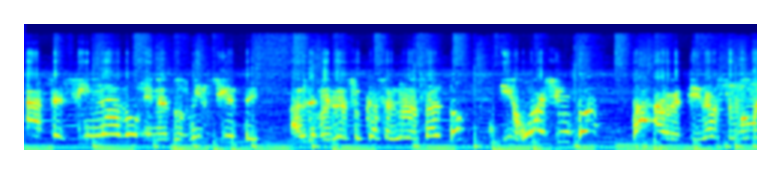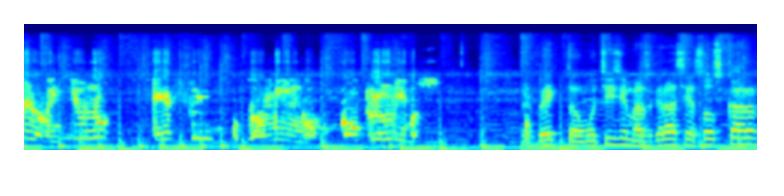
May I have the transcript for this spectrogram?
asesinado en el 2007 al defender su casa de un asalto y Washington va a retirar su número 21 este domingo. Concluimos. Perfecto, muchísimas gracias Oscar.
